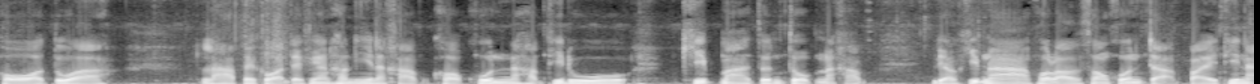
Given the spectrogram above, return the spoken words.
ขอตัวลาไปก่อนแต่เพียงเท่านี้นะครับ ขอบคุณนะครับที่ดูคลิปมาจนจบนะครับ เดี๋ยวคลิปหน้าพวกเราสองคนจะไปที่ไหน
